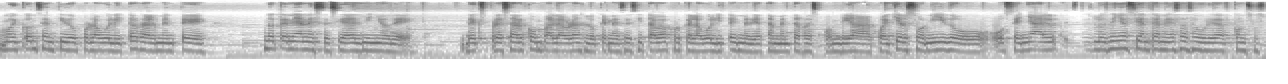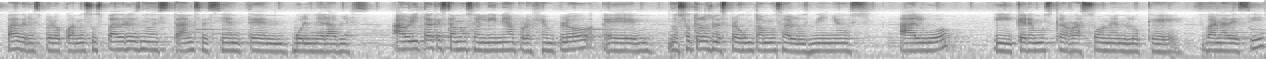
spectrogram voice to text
muy consentido por la abuelita, realmente no tenía necesidad el niño de, expresar con palabras lo que necesitaba porque la abuelita inmediatamente respondía a cualquier sonido o, señal. Los niños sienten esa seguridad con sus padres, pero cuando sus padres no están se sienten vulnerables. Ahorita que estamos en línea, por ejemplo, eh, nosotros les preguntamos a los niños algo y queremos que razonen lo que van a decir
